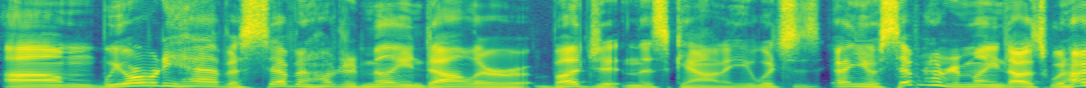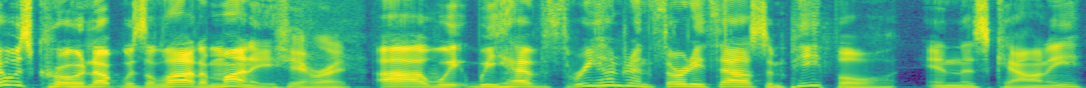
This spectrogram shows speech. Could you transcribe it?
Um, we already have a seven hundred million dollar budget in this county, which is uh, you know seven hundred million dollars when I was growing up was a lot of money. Yeah, right. Uh, we we have three hundred thirty thousand people in this county,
